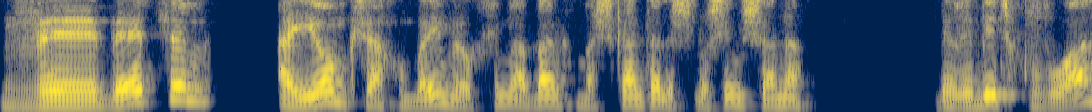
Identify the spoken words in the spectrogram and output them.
ובעצם היום כשאנחנו באים ולוקחים מהבנק משכנתה ל-30 שנה בריבית קבועה,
